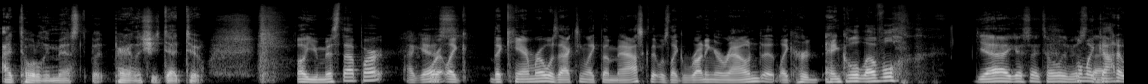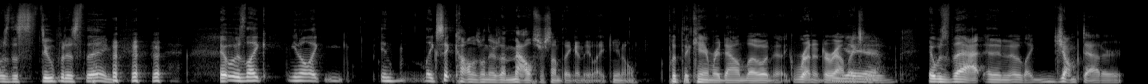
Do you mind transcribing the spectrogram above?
I totally missed, but apparently she's dead too. Oh, you missed that part? I guess. Where like the camera was acting like the mask that was like running around at like her ankle level. Yeah, I guess I totally missed oh my that. god, it was the stupidest thing. it was like, you know, like in like sitcoms when there's a mouse or something and they like, you know, put the camera down low and they like run it around Yeah, like yeah. it was that and then it like jumped at her.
